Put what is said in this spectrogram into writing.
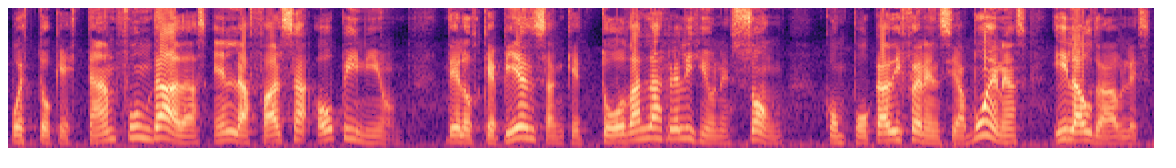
puesto que están fundadas en la falsa opinión de los que piensan que todas las religiones son, con poca diferencia, buenas y laudables,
